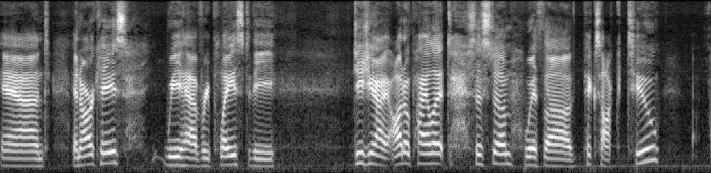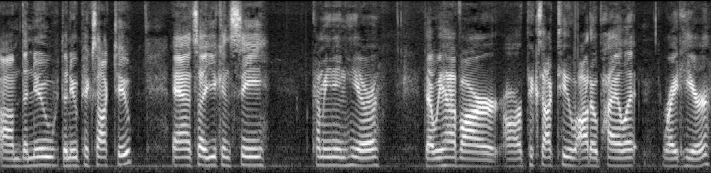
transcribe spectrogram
And in our case, we have replaced the DJI autopilot system with Pixhawk 2, um, the new the new Pixhawk 2. And so you can see coming in here that we have our, our Pixhawk 2 autopilot right here.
